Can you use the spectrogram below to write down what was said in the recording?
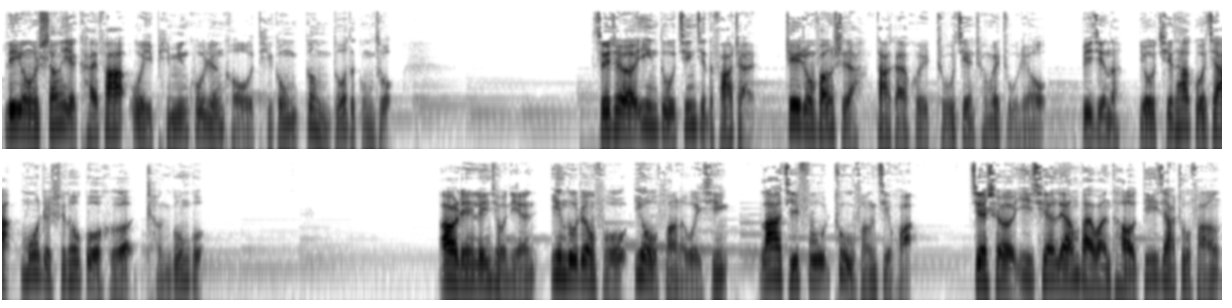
利用商业开发为贫民窟人口提供更多的工作。随着印度经济的发展，这种方式啊，大概会逐渐成为主流。毕竟呢，有其他国家摸着石头过河成功过。二零零九年，印度政府又放了卫星“拉吉夫住房计划”，建设一千两百万套低价住房，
